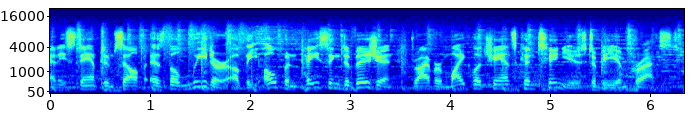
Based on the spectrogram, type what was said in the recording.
and he stamped himself as the leader of the open pacing division. Driver Mike LaChance continues to be impressed.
